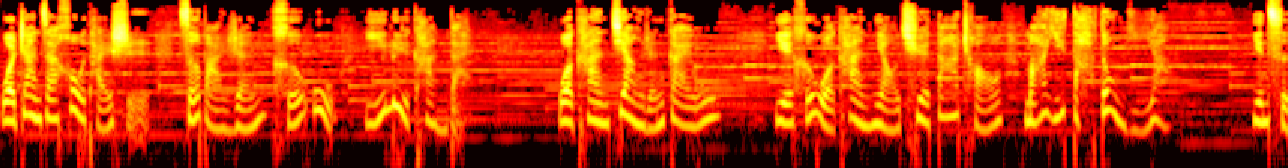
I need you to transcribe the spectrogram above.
我站在后台时，则把人和物一律看待。我看匠人盖屋。也和我看鸟雀搭巢、蚂蚁打洞一样，因此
